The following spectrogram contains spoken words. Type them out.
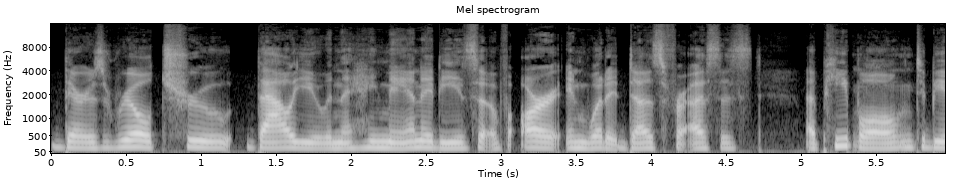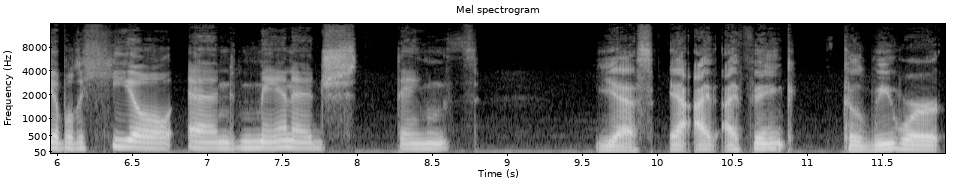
there's real true value in the humanities of art and what it does for us as a people Mm-hmm. to be able to heal and manage things. Yes, yeah, I, I think because we were,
